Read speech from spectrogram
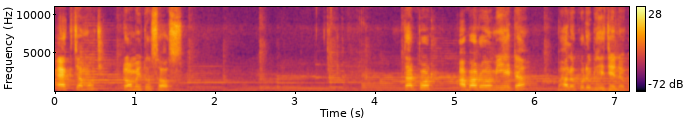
এক চামচ টমেটো সস। তারপর আবারও আমি এটা ভালো করে ভেজে নেব।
